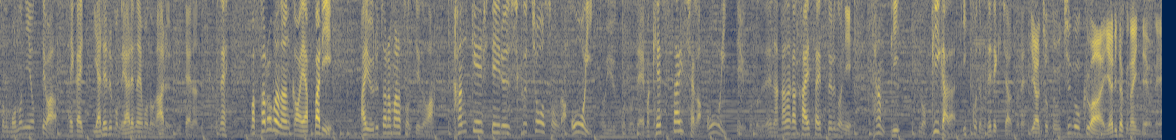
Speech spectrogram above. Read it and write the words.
そのものによっては大会やれるものやれないものがあるみたいなんですけどね、まあ、サロマなんかはやっぱりああいうウルトラマラソンっていうのは関係している市区町村が多いということで、まあ、決済者が多いっていうことでねなかなか開催するのに賛否の P が1個でも出てきちゃうとね。いやちょっとうちの区はやりたくないんだよね。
